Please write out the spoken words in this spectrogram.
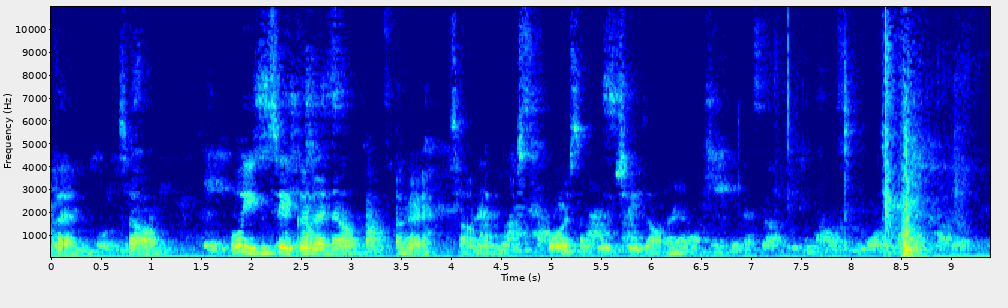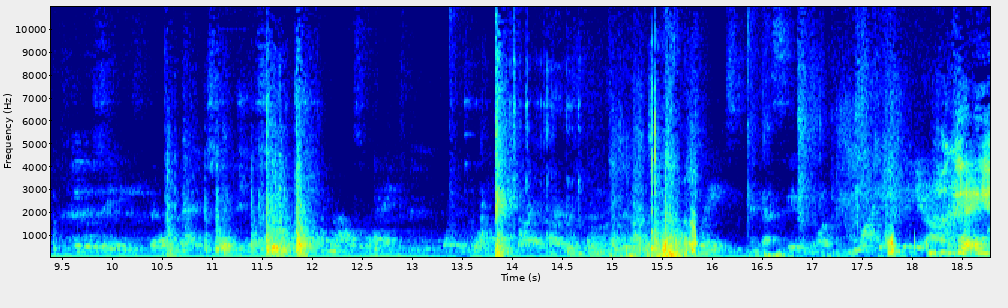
Okay, So, oh, you can see it good right now. Okay, so I'm gonna just pour some blue cheese on it. Okay.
